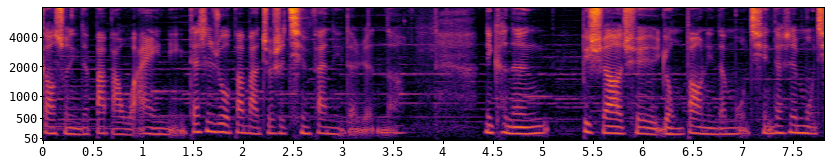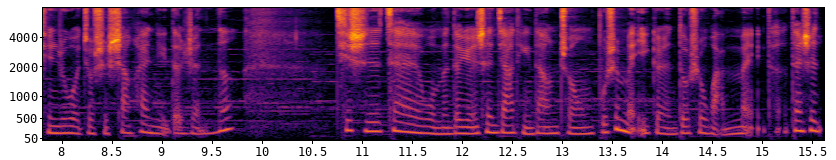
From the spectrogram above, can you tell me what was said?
告诉你的爸爸我爱你。但是如果爸爸就是侵犯你的人呢，你可能必须要去拥抱你的母亲。但是母亲如果就是伤害你的人呢？其实，在我们的原生家庭当中，不是每一个人都是完美的。但是，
